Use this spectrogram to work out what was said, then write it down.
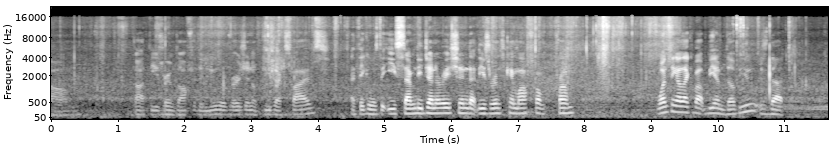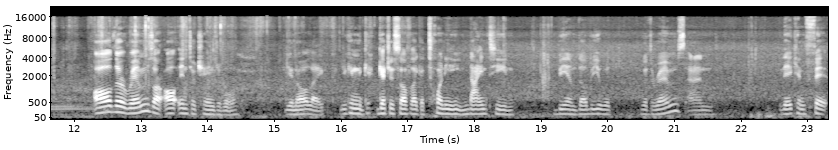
um, got these rims off of the newer version of these X5s. I think it was the E70 generation that these rims came off from, from. One thing I like about BMW is that all their rims are all interchangeable. You know, like you can get yourself like a 2019 BMW with with rims and they can fit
